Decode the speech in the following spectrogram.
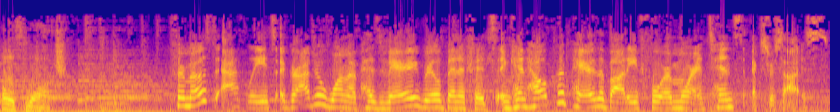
Health Watch. For most athletes, a gradual warm-up has very real benefits and can help prepare the body for more intense exercise.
